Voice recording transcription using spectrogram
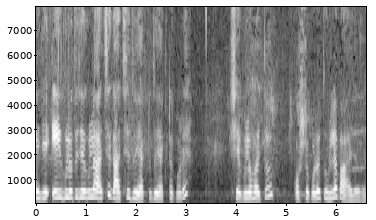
এই যে এইগুলোতে যেগুলো আছে, গাছে দুই একটা দুই একটা করে, সেগুলো হয়তো কষ্ট করে তুললে পাওয়া যাবে।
